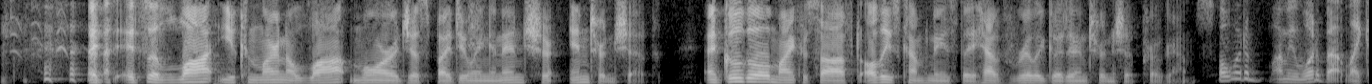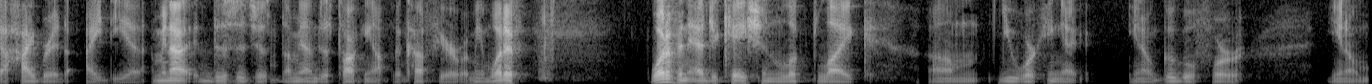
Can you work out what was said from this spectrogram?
it, it's a lot you can learn a lot more just by doing an internship and Google, Microsoft, all these companies, they have really good internship programs. Well, what I mean, what about like a hybrid idea? I mean, I, this is just, I mean, I'm just talking off the cuff here. I mean, what if, what if an education looked like um, you working at, you know, Google for, you know,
